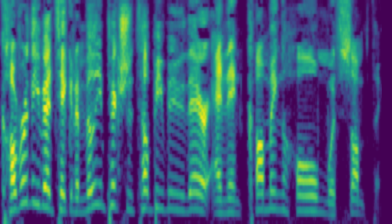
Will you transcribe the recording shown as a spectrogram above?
covering the event, taking a million pictures to tell people you're there, and then coming home with something.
